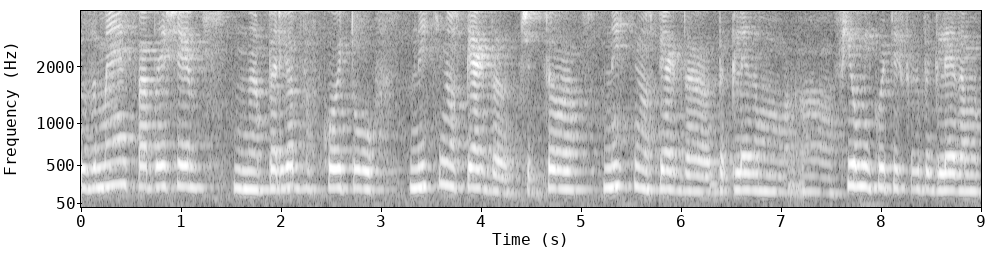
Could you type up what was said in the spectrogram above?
за мен това беше на период, в който наистина успях да чета, наистина успях да, да гледам а, филми, които исках да гледам,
